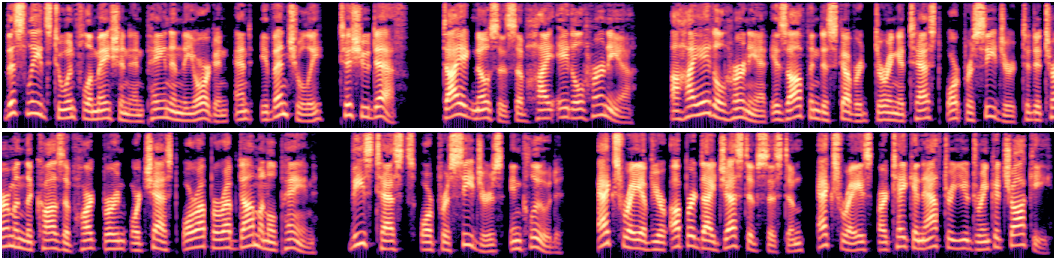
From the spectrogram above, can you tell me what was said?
This leads to inflammation and pain in the organ and, eventually, tissue death. Diagnosis of hiatal hernia. A hiatal hernia is often discovered during a test or procedure to determine the cause of heartburn or chest or upper abdominal pain. These tests or procedures include X ray of your upper digestive system. X rays are taken after you drink a chalky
